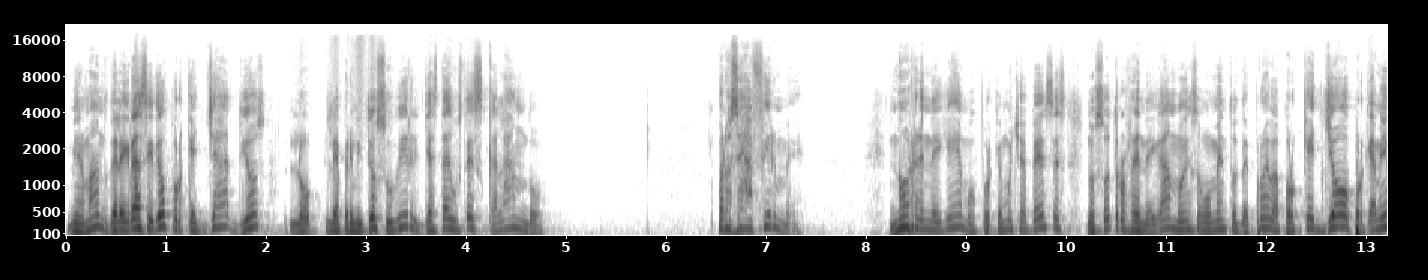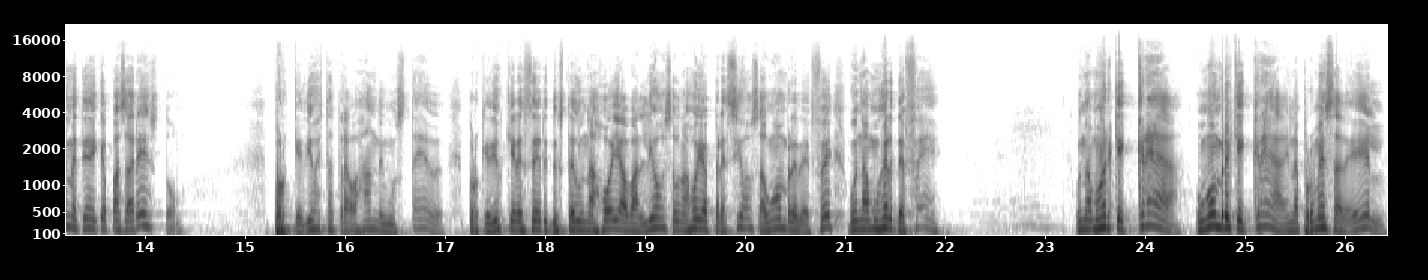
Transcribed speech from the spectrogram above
mi hermano, dele gracias a Dios porque ya Dios le permitió subir, ya está usted escalando. Pero sea firme. No reneguemos, porque muchas veces nosotros renegamos en esos momentos de prueba. ¿Por qué yo? Porque a mí me tiene que pasar esto. Porque Dios está trabajando en usted. Porque Dios quiere ser de usted una joya valiosa, una joya preciosa, un hombre de fe, una mujer de fe. Una mujer que crea, un hombre que crea en la promesa de Él.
